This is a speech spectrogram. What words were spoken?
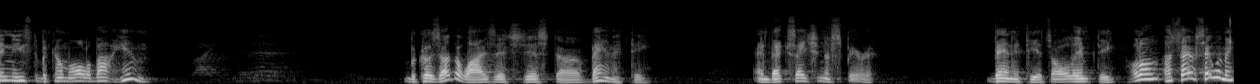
It needs to become all about Him. Because otherwise, it's just uh, vanity and vexation of spirit. Vanity, it's all empty. Hold on, uh, say, say with me.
